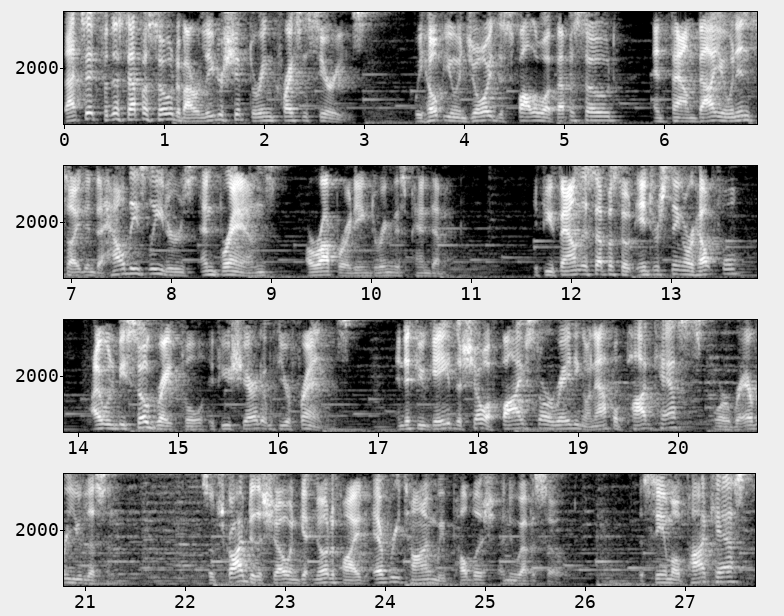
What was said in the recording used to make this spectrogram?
That's it for this episode of our Leadership During Crisis series. We hope you enjoyed this follow up episode and found value and insight into how these leaders and brands are operating during this pandemic. If you found this episode interesting or helpful, I would be so grateful if you shared it with your friends and if you gave the show a five star rating on Apple Podcasts or wherever you listen. Subscribe to the show and get notified every time we publish a new episode. The CMO Podcast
